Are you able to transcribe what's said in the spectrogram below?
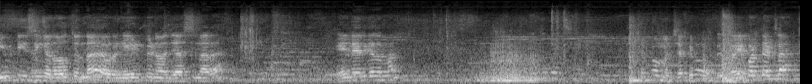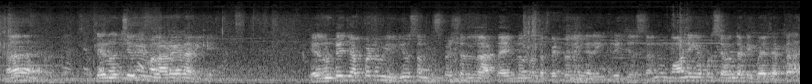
ఈవ్ టీచింగ్ అది అవుతుందా? ఎవరు నేర్పించడం చేస్తున్నారా? ఏం లేదు కదమ్మా? చెప్పమ్మా చెప్పమ్మా భయపడితే ఎట్లా? నేను వచ్చి మిమ్మల్ని అడగడానికి. ఏది ఉంటే చెప్పండి వీళ్ళు గివ్ సమ్ స్పెషల్ ఆ టైంలో కొంత పెట్రోలింగ్ అది ఇంక్రీజ్ చేస్తాను. మార్నింగ్ ఎప్పుడు సెవెన్ థర్టీకి బయలుదేరతారా?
